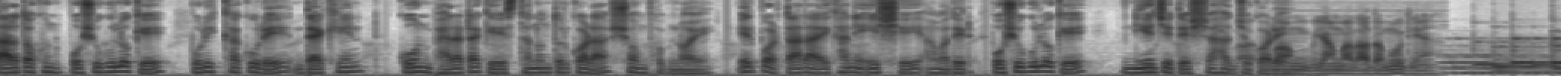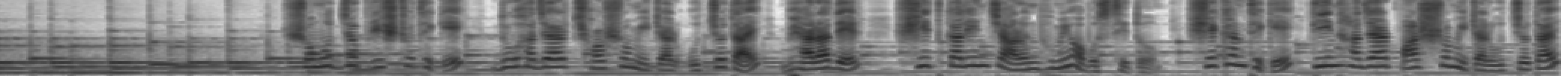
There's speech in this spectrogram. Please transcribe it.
তারা তখন পশুগুলোকে পরীক্ষা করে দেখেন কোন ভেড়াটাকে স্থানান্তর করা সম্ভব নয়। এরপর তারা এখানে এসে আমাদের পশুগুলোকে নিয়ে যেতে সাহায্য করে। সমুদ্র পৃষ্ঠ থেকে দু মিটার উচ্চতায় ভেড়াদের শীতকালীন চারণভূমি অবস্থিত। সেখান থেকে তিন হাজার পাঁচশো মিটার উচ্চতায়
